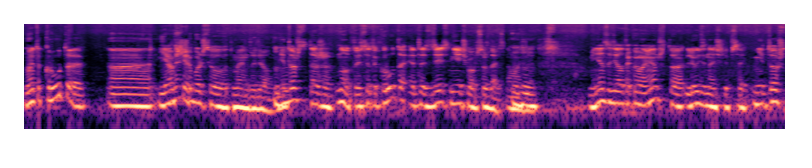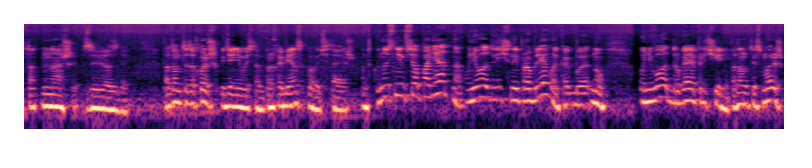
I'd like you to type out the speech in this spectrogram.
Но это круто. А, Я вообще... вообще больше всего в этот момент задел. Не то, что даже... Ну, то есть это круто, это здесь нечего обсуждать, на мой взгляд. Меня задел такой момент, что люди начали писать не то, что наши звезды. Потом ты заходишь где-нибудь там про Хабенского читаешь. Он такой, ну с ним все понятно, у него личные проблемы, как бы, ну, у него другая причина. Потом ты смотришь,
